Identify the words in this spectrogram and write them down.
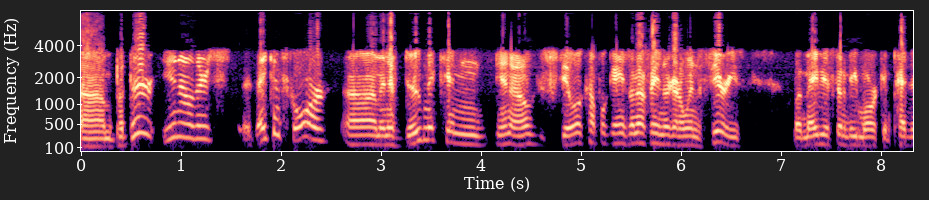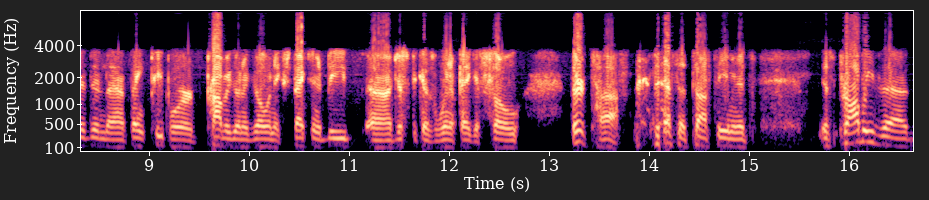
Um, but they're, you know, there's they can score, um, and if Dubnyk can, you know, steal a couple games, I'm not saying they're going to win the series, but maybe it's going to be more competitive than I think people are probably going to go and expecting it to be, uh, just because Winnipeg is so they're tough. That's a tough team, and it's it's probably the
